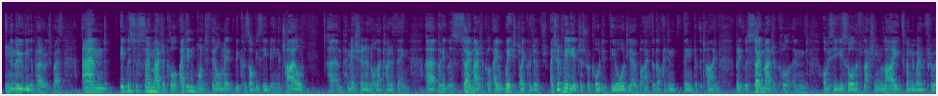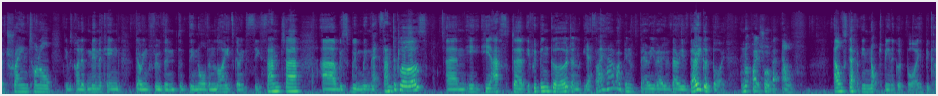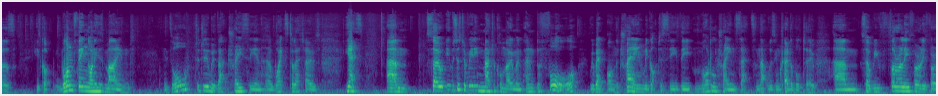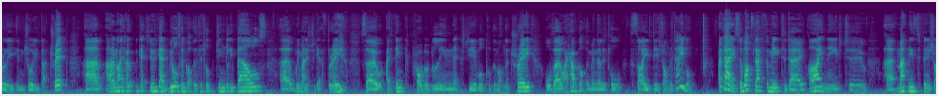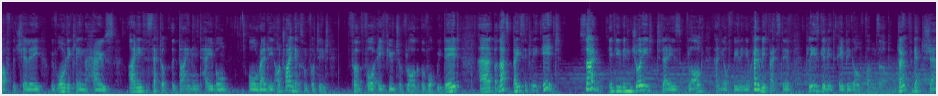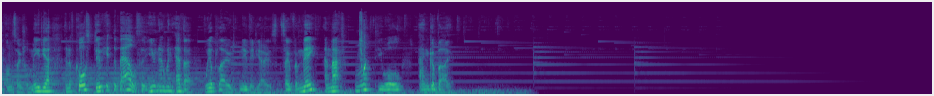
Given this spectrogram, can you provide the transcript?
in the movie The Polar Express and it was just so magical. I didn't want to film it because obviously being a child and permission and all that kind of thing. Uh, but it was so magical. I wished I could have. I should really have just recorded the audio, but I forgot. I didn't think at the time. But it was so magical, and obviously you saw the flashing lights when we went through a train tunnel. It was kind of mimicking going through the the, the Northern Lights, going to see Santa. Uh, we, we we met Santa Claus. Um, he, he asked uh, if we've been good, and yes, I have. I've been very, very, very, very good boy. I'm not quite sure about Elf. Elf's definitely not been a good boy because he's got one thing on his mind. It's all to do with that Tracy and her white stilettos. Yes. Um, so it was just a really magical moment. And before we went on the train, we got to see the model train sets, and that was incredible too. Um, so we thoroughly, thoroughly, thoroughly enjoyed that trip, um, and I hope we get to do it again. We also got those little jingly bells. Uh, we managed to get three, so I think probably next year we'll put them on the tree, although I have got them in a little side dish on the table. Okay, so what's left for me today? I need to, uh, Matt needs to finish off the chili. We've already cleaned the house. I need to set up the dining table already. I'll try and get some footage for, for a future vlog of what we did. Uh, but that's basically it. So, if you've enjoyed today's vlog and you're feeling incredibly festive, please give it a big old thumbs up. Don't forget to share on social media, and of course, do hit the bell so that you know whenever we upload new videos. So from me and Matt, to you all, and goodbye.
